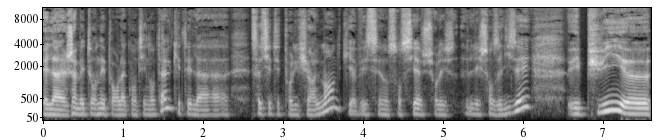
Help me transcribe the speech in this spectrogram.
elle a jamais tourné pour la Continentale, qui était la société de production allemande, qui avait son, siège sur les, Champs-Élysées. Et puis, euh,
